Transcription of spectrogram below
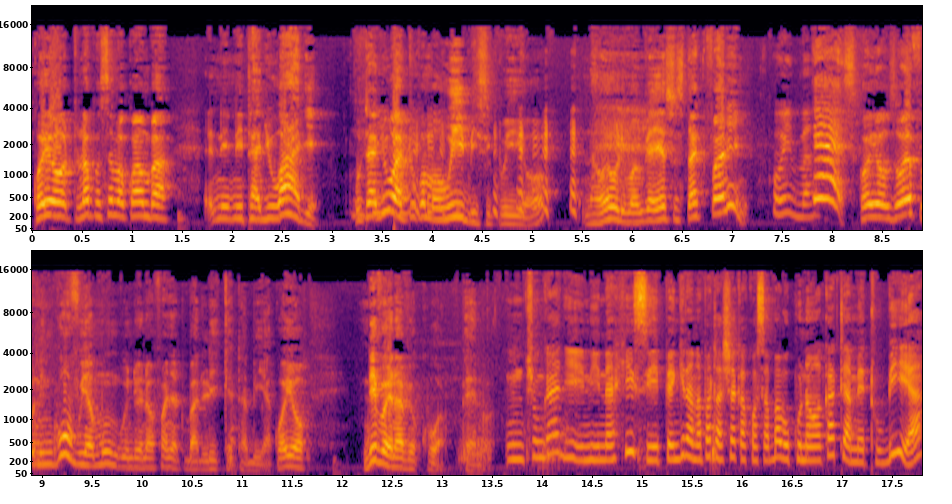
Kwa hiyo tunaposema kwamba ni- nitajuaje utajua tu kwamba uibi siku hiyo na wewe ulimwambia yesu sitaki kufanya nini? Kuiba. Yes. Kwa hiyo uzoefu ni nguvu ya mungu ndio inayofanya tubadilike tabia. Kwa hiyo ndivyo inavyokuwa pendwa mchungaji ninahisi pengine anapata shaka kwa sababu kuna wakati ametubia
